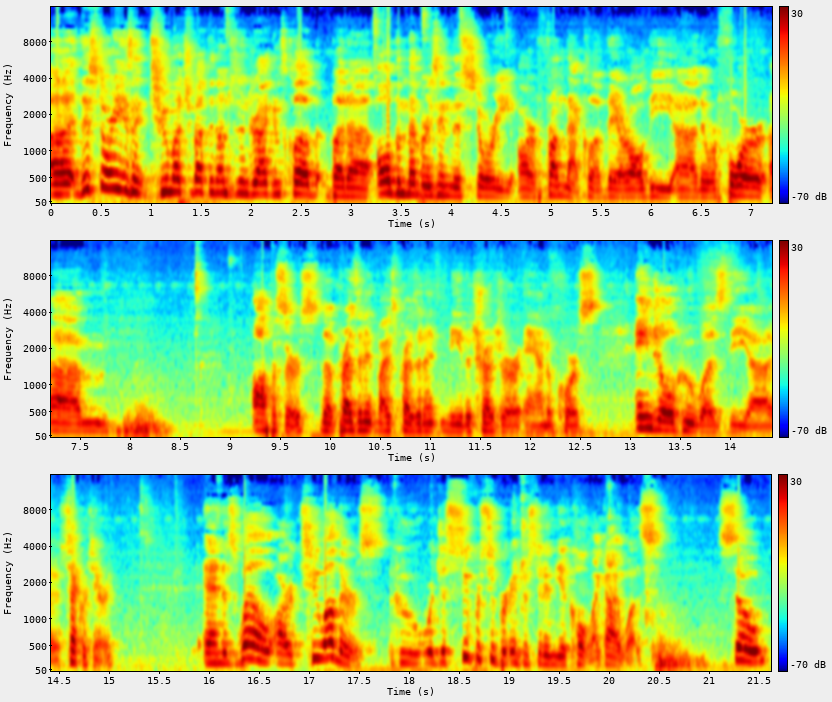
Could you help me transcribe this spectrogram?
Uh, this story isn't too much about the Dungeons and Dragons Club, but uh, all the members in this story are from that club. They are all the. Uh, there were four um, officers: the president, vice president, me, the treasurer, and of course Angel, who was the uh, secretary. And as well are two others who were just super, super interested in the occult, like I was. So,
